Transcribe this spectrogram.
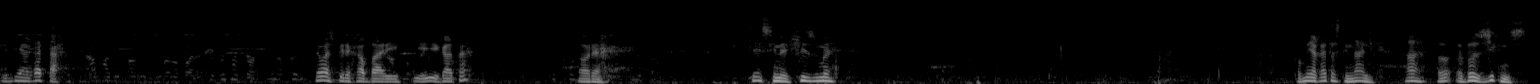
Είναι μια γάτα. Δεν μας πήρε χαμπάρι η, γάτα. Ωραία. Και συνεχίζουμε από μία γάτα στην άλλη. Α, εδώ ζύχνεις.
